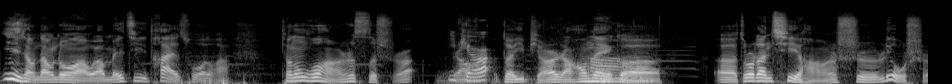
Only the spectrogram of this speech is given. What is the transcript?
印象当中啊，我要没记太错的话，跳东湖好像是四十一瓶儿，对一瓶儿，然后那个、啊呃佐尔氮气好像是六十，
